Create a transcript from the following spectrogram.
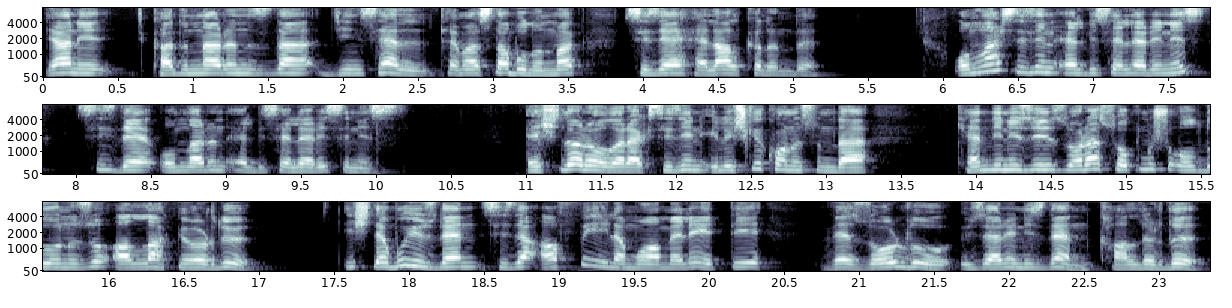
yani kadınlarınızda cinsel temasta bulunmak size helal kılındı. Onlar sizin elbiseleriniz, siz de onların elbiselerisiniz. Eşler olarak sizin ilişki konusunda kendinizi zora sokmuş olduğunuzu Allah gördü. İşte bu yüzden size affı ile muamele etti ve zorluğu üzerinizden kaldırdı.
